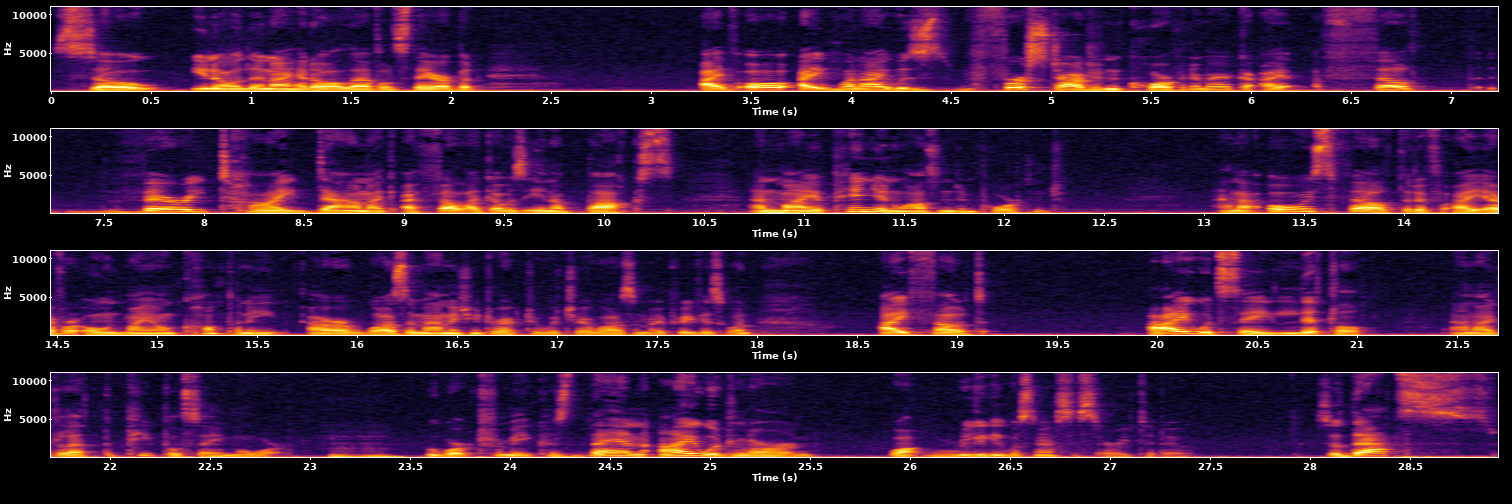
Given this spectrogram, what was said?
So you know, then I had all levels there. But I've all I when I was first started in corporate America, I felt very tied down. Like I felt like I was in a box, and my opinion wasn't important. And I always felt that if I ever owned my own company or was a managing director, which I was in my previous one, I felt I would say little and I'd let the people say more Mm-hmm. who worked for me because then I would learn what really was necessary to do. So that's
